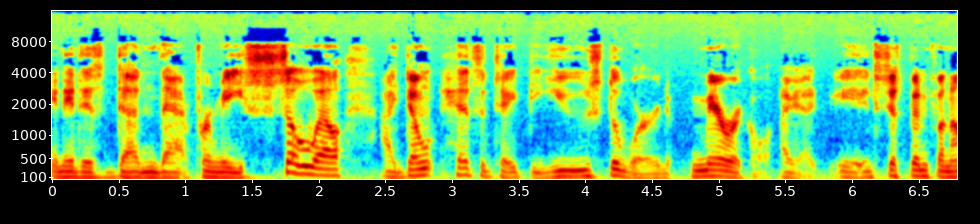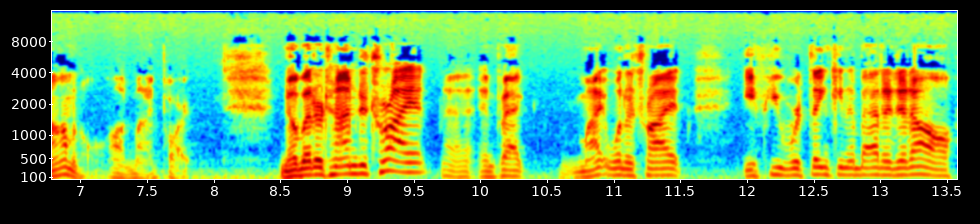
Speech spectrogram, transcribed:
and it has done that for me so well. I don't hesitate to use the word miracle. I, it's just been phenomenal on my part. No better time to try it. Uh, in fact, might want to try it if you were thinking about it at all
